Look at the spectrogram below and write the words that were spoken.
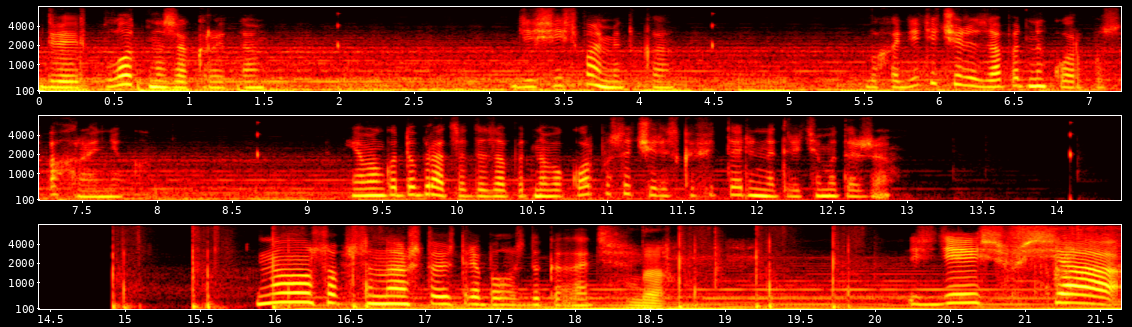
Дверь плотно закрыта. Здесь есть памятка. Выходите через западный корпус, охранник. Я могу добраться до западного корпуса через кафетерий на третьем этаже. Ну, собственно, что и требовалось доказать. Да. Здесь вся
